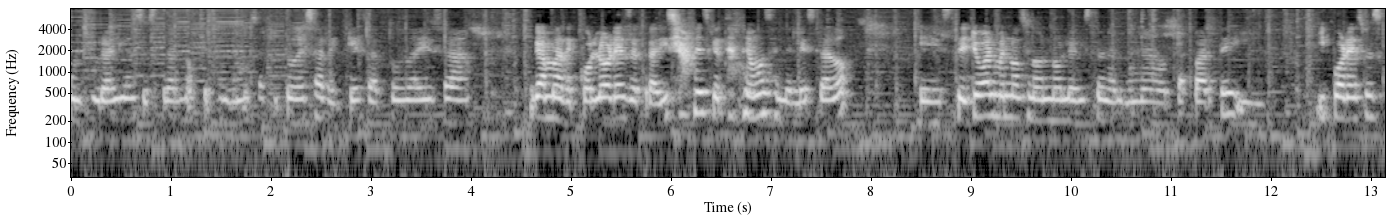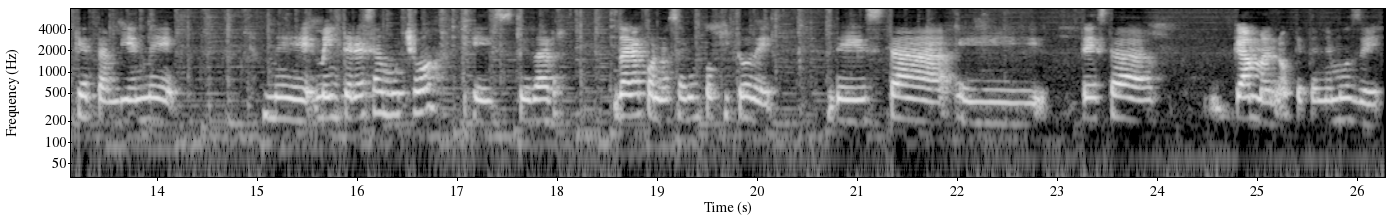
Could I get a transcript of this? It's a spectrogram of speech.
cultural y ancestral, ¿no? Que tenemos aquí toda esa riqueza, toda esa gama de colores, de tradiciones que tenemos en el estado. Este, yo al menos no, no lo he visto en alguna otra parte y, y por eso es que también me, me, me interesa mucho este, dar, dar a conocer un poquito de, de esta, eh, de esta gama ¿no? que tenemos de,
